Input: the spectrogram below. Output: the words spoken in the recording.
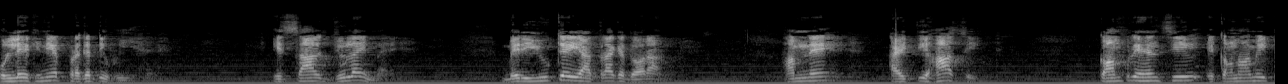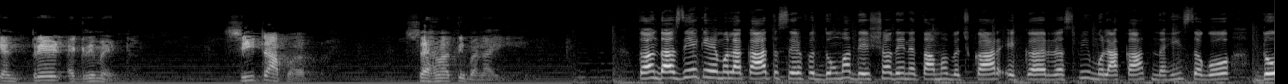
उल्लेखनीय प्रगति हुई है इस साल जुलाई में मेरी यूके यात्रा के दौरान हमने ऐतिहासिक comprehensive economic and trade agreement CETA पर सहमति बनाई ਤੁਹਾਨੂੰ ਦੱਸ ਦਈਏ ਕਿ ਇਹ ਮੁਲਾਕਾਤ ਸਿਰਫ ਦੋਵਾਂ ਦੇਸ਼ਾਂ ਦੇ ਨੇਤਾਵਾਂ ਵਿਚਕਾਰ ਇੱਕ ਰਸਮੀ ਮੁਲਾਕਾਤ ਨਹੀਂ ਸਗੋਂ ਦੋ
